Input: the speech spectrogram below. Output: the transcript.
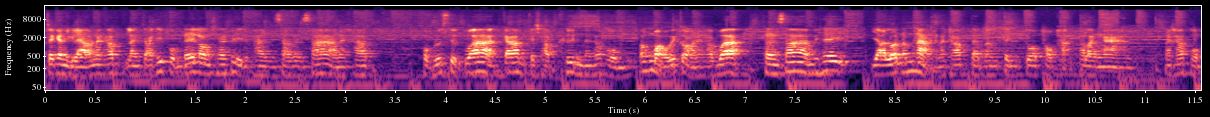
เจอกันอีกแล้วนะครับ หลังจากที่ผมได้ลองใช้ผลิตภัณฑ์ซา a นซ่านะครับ ผมรู้สึกว่ากล้ามกระชับขึ้นนะครับผม ต้องบอกไว้ก่อนนะครับว่าซานซ่าไม่ใช่ยาลดน้ำหนักนะครับ แต่มันเป็นตัวเผาผลาญพลังงานนะครับผม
